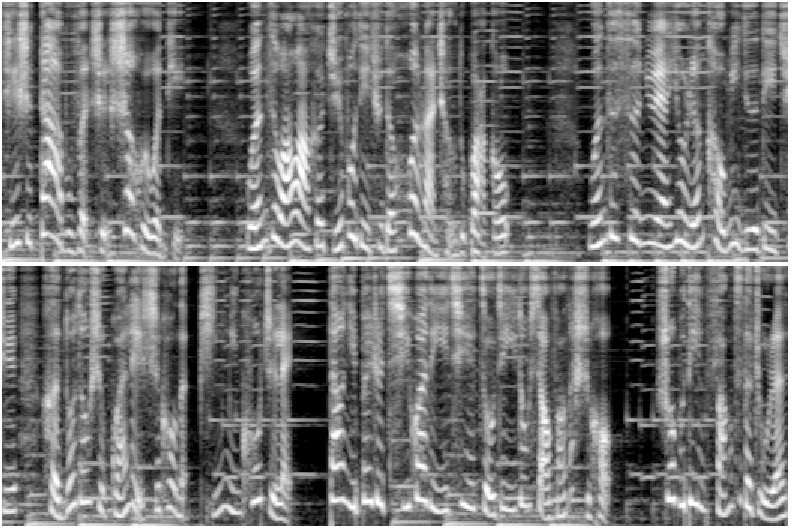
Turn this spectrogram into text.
其实大部分是社会问题。蚊子往往和局部地区的混乱程度挂钩。蚊子肆虐又人口密集的地区，很多都是管理失控的贫民窟之类。当你背着奇怪的仪器走进一栋小房的时候，说不定房子的主人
